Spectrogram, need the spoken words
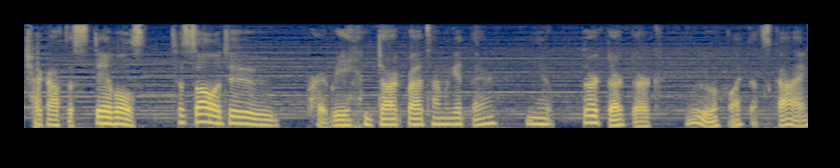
check off the stables to Solitude. Probably dark by the time we get there. Yep, dark, dark, dark. Ooh, I like that sky.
